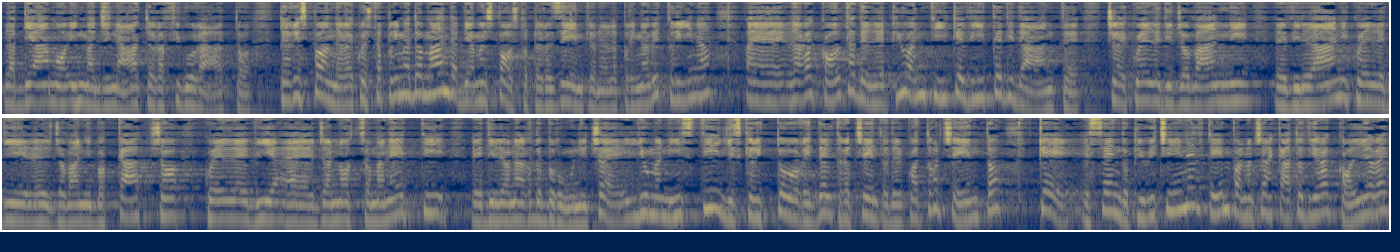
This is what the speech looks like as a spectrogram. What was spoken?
l'abbiamo immaginato e raffigurato. Per rispondere a questa prima domanda abbiamo esposto, per esempio, nella prima vetrina eh, la raccolta delle più antiche vite di Dante, cioè quelle di Giovanni eh, Villani, quelle di eh, Giovanni Boccaccio, quelle di eh, Giannozzo Manetti e di Leonardo Bruni, cioè gli umanisti, gli scrittori del 300 e del 400 Novecento che, essendo più vicini nel tempo, hanno cercato di raccogliere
